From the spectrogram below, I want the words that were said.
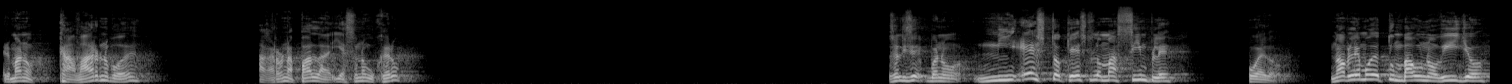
Hermano, cavar no podés. Agarrar una pala y hacer un agujero. Entonces él dice, bueno, ni esto que es lo más simple puedo. No hablemos de tumbar un ovillo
